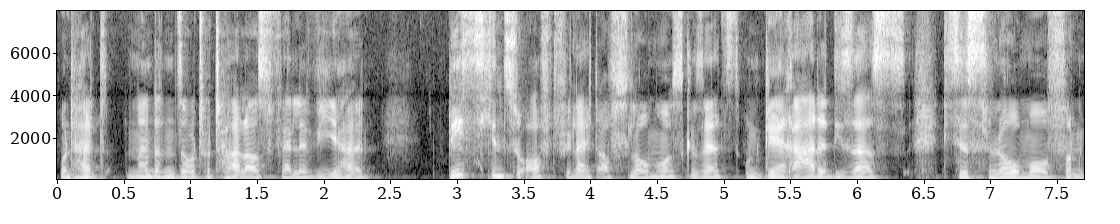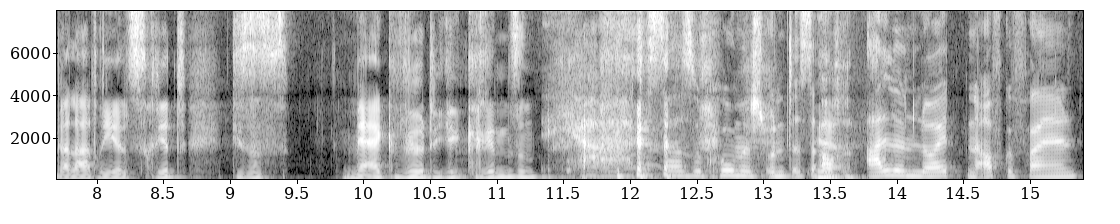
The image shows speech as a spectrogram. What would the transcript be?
Und halt ne, dann so Totalausfälle wie halt bisschen zu oft vielleicht auf Slow-Mos gesetzt und gerade dieses, dieses Slow-Mo von Galadriels Ritt, dieses merkwürdige Grinsen. Ja, das war so komisch und ist ja. auch allen Leuten aufgefallen.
